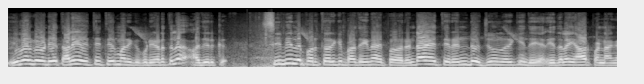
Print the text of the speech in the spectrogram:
இவர்களுடைய தலையெழுத்தை தீர்மானிக்கக்கூடிய இடத்துல அது இருக்குது சிவிலை பொறுத்த வரைக்கும் பார்த்தீங்கன்னா இப்போ ரெண்டாயிரத்தி ரெண்டு ஜூன் வரைக்கும் இந்த இதெல்லாம் யார் பண்ணாங்க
